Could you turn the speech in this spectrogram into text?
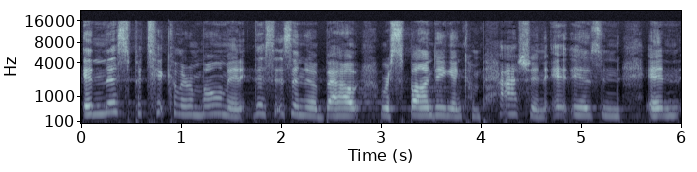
in this particular moment, this isn't about responding in compassion. It is in, in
